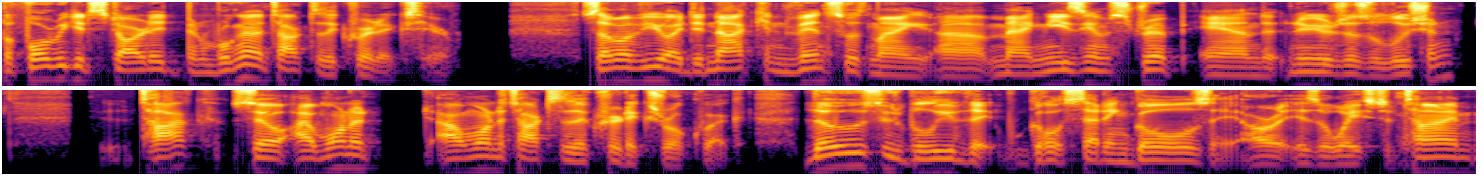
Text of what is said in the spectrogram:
before we get started, and we're going to talk to the critics here. Some of you I did not convince with my uh, magnesium strip and New Year's resolution talk. So I want to I want to talk to the critics real quick. Those who believe that goal setting goals are is a waste of time.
